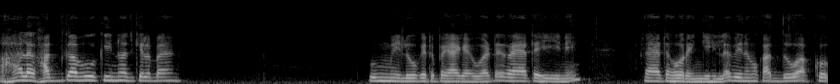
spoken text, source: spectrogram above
අහල හත් ගවුවක ඉන්නවද කියලා බලන්න. උන් මේ ලෝකෙට පය ගැව්වට රැයට හීනෙන් රැයට හොරෙන් ගිහිල්ලා වෙන මොකද්දෝ අක්කෝ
